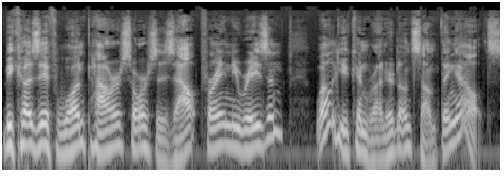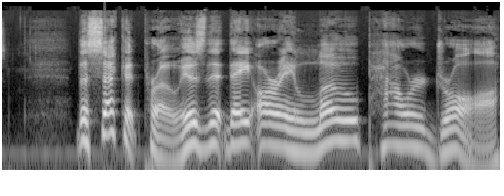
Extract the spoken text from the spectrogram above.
because if one power source is out for any reason, well, you can run it on something else. The second pro is that they are a low power draw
